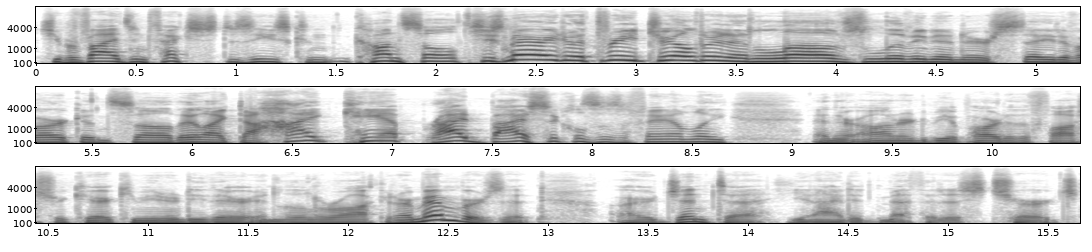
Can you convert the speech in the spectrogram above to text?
She provides infectious disease con- consults. She's married with three children and loves living in her state of Arkansas. They like to hike, camp, ride bicycles as a family, and they're honored to be a part of the foster care community there in Little Rock and are members at Argenta United Methodist Church.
